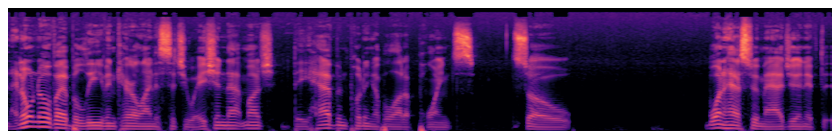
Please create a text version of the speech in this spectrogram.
And I don't know if I believe in Carolina's situation that much. They have been putting up a lot of points. So one has to imagine if the,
